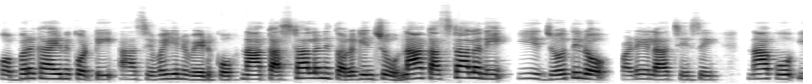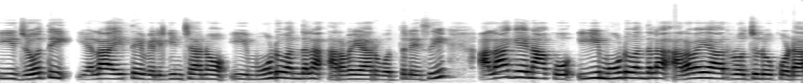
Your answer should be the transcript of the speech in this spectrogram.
కొబ్బరికాయని కొట్టి ఆ శివయ్యని వేడుకో. నా కష్టాలని తొలగించు. నా కష్టాలని ఈ జ్యోతిలో పడేలా చేసి నాకు ఈ జ్యోతి ఎలా అయితే వెలిగించానో ఈ మూడు వందల అరవై ఆరు ఒత్తులేసి అలాగే నాకు ఈ మూడు వందల అరవై ఆరు రోజులు కూడా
